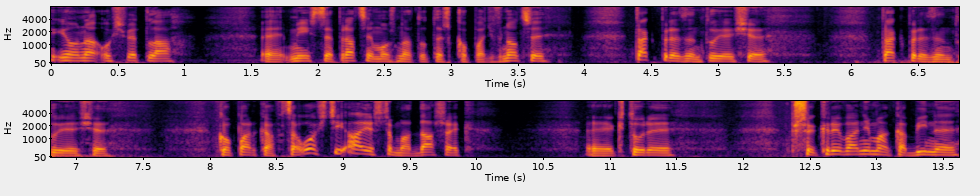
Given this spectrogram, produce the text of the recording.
i ona oświetla e, miejsce pracy. Można to też kopać w nocy. Tak prezentuje się, tak prezentuje się koparka w całości, a jeszcze ma daszek, e, który przykrywa, nie ma kabiny.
